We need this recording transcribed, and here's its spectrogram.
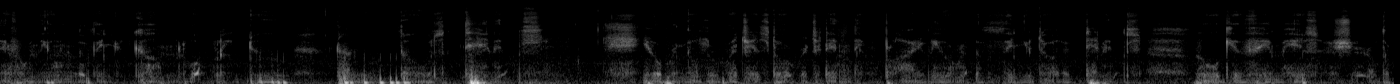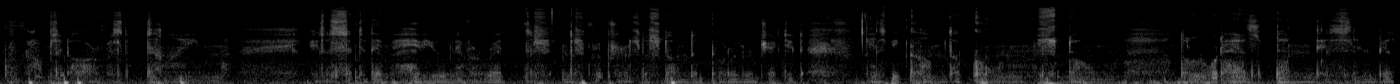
Therefore, when the owner of the vineyard comes, what will he do to those tenants? He will bring those wretches to a wretched end, they replied, and he will rent the vineyard to other tenants, who will give him his share of the crops at harvest time. Jesus said to them, Have you never read this in the scriptures? The stone the builders rejected has become the cornerstone. The Lord has done this, and it is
